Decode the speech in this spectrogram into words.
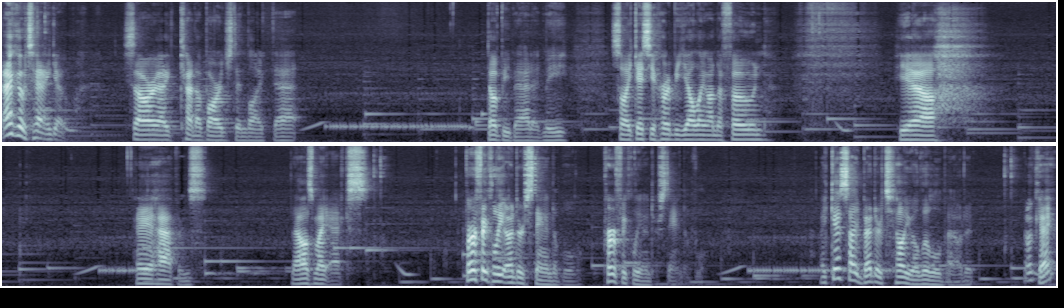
Echo Tango! Sorry, I kind of barged in like that. Don't be mad at me. So I guess you heard me yelling on the phone? Yeah. Hey, it happens. That was my ex. Perfectly understandable. Perfectly understandable. I guess I'd better tell you a little about it. Okay.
